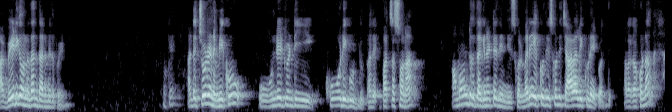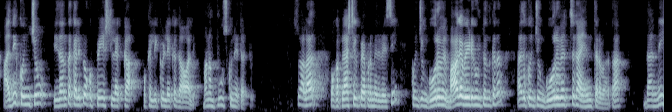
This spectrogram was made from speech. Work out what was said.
ఆ వేడిగా ఉన్నదాన్ని దాని మీద పోయండి. ఓకే? అంటే చూడండి మీకు ఉండేటువంటి కోడిగుడ్డు అదే పచ్చ సొన అమౌంట్కి తగినట్టే దీన్ని తీసుకోవాలి. మరీ ఎక్కువ తీసుకుంటే చాలా లిక్విడ్ అయిపోద్ది. అలా కాకుండా అది కొంచెం ఇదంతా కలిపి ఒక పేస్ట్ లెక్క ఒక లిక్విడ్ లెక్క కావాలి. మనం పూసుకునేటట్టు. సో అలా ఒక ప్లాస్టిక్ పేపర్ మీద వేసి కొంచెం గోరువె బాగా వేడిగా ఉంటుంది కదా అది కొంచెం గోరువెచ్చగా అయిన తర్వాత దాన్ని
